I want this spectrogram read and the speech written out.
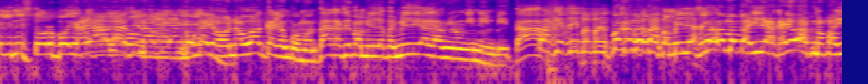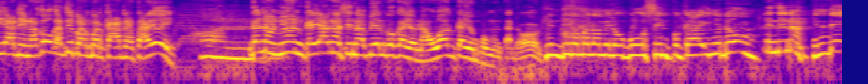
Inistorbo yung Kaya nga paglalaro sinabihan namin. ko kayo na huwag kayong pumunta kasi pamilya-pamilya lang yung inimbita. Bakit di ba ba Baka, kami pamilya sa'yo? baka mapahiya kayo at mapahiya din ako kasi bang barkada tayo eh. Ganon yun. Kaya nga sinabihan ko kayo na huwag kayong pumunta doon. Hindi naman namin ubusin pagkain nyo, Dong. Hindi na. Hindi.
